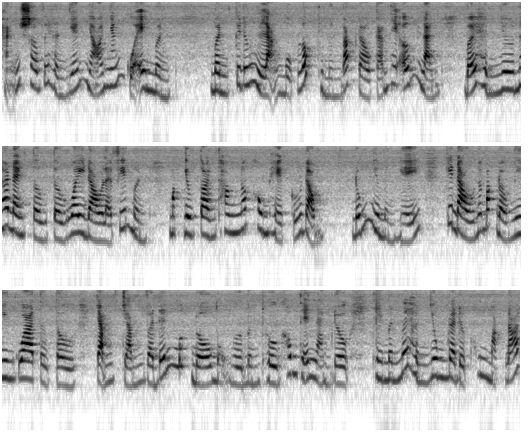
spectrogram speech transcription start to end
hẳn so với hình dáng nhỏ nhắn của em mình. Mình cứ đứng lặng một lúc thì mình bắt đầu cảm thấy ớn lạnh, bởi hình như nó đang từ từ quay đầu lại phía mình, mặc dù toàn thân nó không hề cử động. Đúng như mình nghĩ, cái đầu nó bắt đầu nghiêng qua từ từ, chậm chậm và đến mức độ một người bình thường không thể làm được, thì mình mới hình dung ra được khuôn mặt đó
